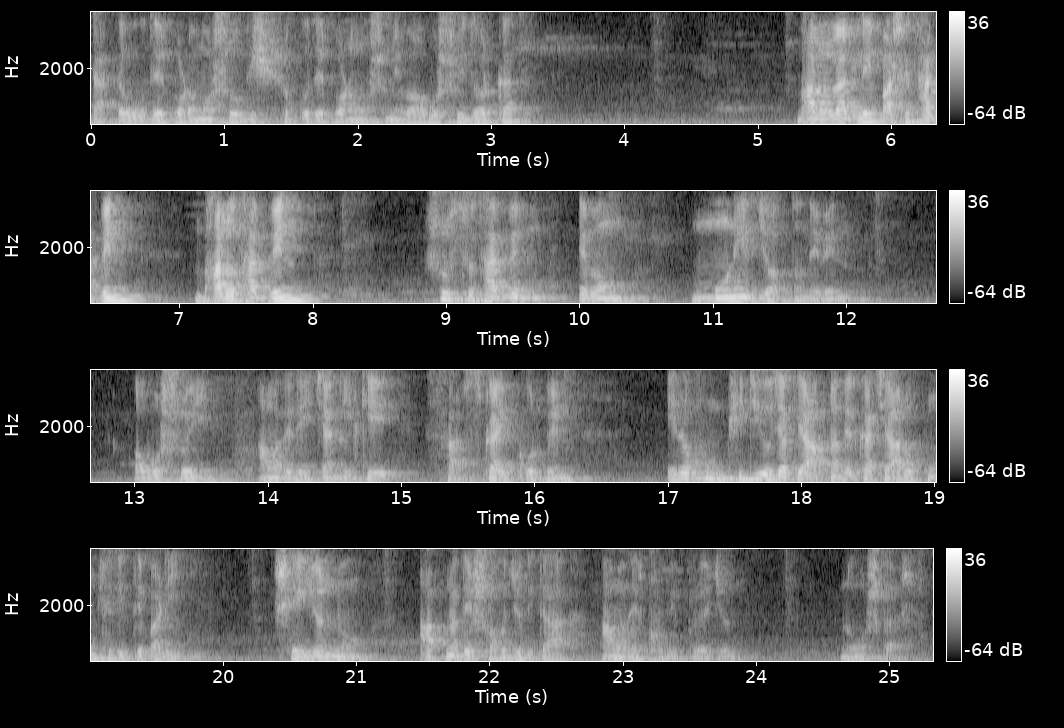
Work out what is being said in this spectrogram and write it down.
ডাক্তারবাবুদের পরামর্শ, বিশেষজ্ঞদের পরামর্শ নেওয়া অবশ্যই দরকার। ভালো লাগলে পাশে থাকবেন, ভালো থাকবেন, সুস্থ থাকবেন এবং মনের যত্ন নেবেন। অবশ্যই আমাদের এই চ্যানেলকে সাবস্ক্রাইব করবেন। এরকম ভিডিও যাতে আপনাদের কাছে আরও পৌঁছে দিতে পারি, সেই জন্য আপনাদের সহযোগিতা আমাদের খুবই প্রয়োজন। নমস্কার।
